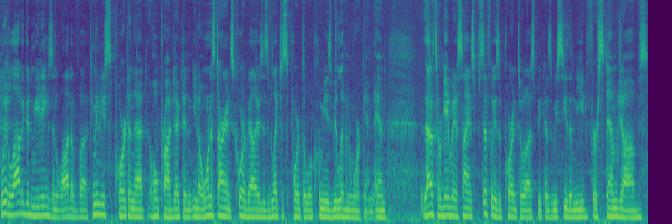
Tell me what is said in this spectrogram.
We had a lot of good meetings and a lot of uh, community support in that whole project. And you know, one of Starion's core values is we like to support the local communities we live and work in. And that's where Gateway to Science specifically is important to us because we see the need for STEM jobs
